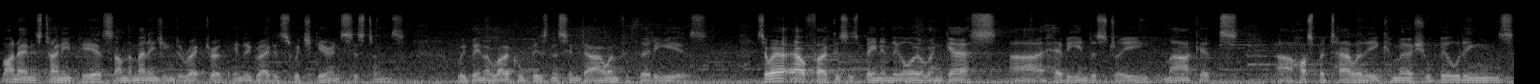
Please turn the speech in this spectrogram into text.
My name is Tony Pearce. I'm the Managing Director of Integrated Switchgear and Systems. We've been a local business in Darwin for 30 years. So our, our focus has been in the oil and gas, uh, heavy industry markets, uh, hospitality, commercial buildings,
